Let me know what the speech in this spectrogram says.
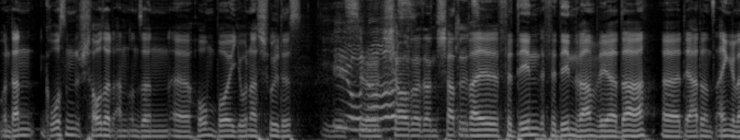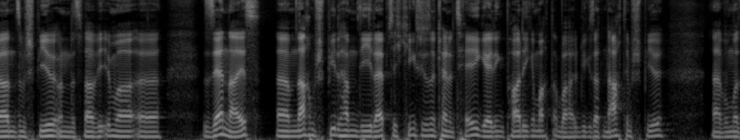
und dann großen Shoutout an unseren äh, Homeboy Jonas Schuldes, Yes, Jonas. Sir. Shoutout an Shuttles. weil für den, für den waren wir ja da. Äh, der hatte uns eingeladen zum Spiel und es war wie immer äh, sehr nice. Ähm, nach dem Spiel haben die Leipzig Kings wie so eine kleine Tailgating-Party gemacht, aber halt wie gesagt nach dem Spiel, äh, wo man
